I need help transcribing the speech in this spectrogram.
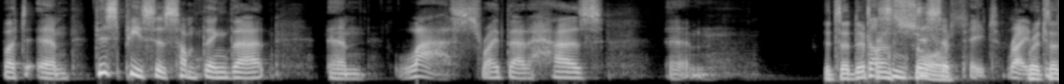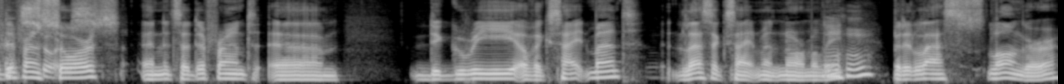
But um, this piece is something that um, lasts, right? That has um, it's a different source dissipate, right? it's a different source. and it's a different um, degree of excitement less excitement normally Mm-hmm. but it lasts longer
